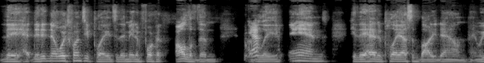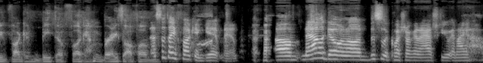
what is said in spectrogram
They had, they didn't know which ones he played, so they made him forfeit all of them. I Yeah. believe, and he, they had to play us a body down, and we fucking beat the fucking brakes off of him. That's what they fucking get, man. um, now going on, this is a question I'm going to ask you, and I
